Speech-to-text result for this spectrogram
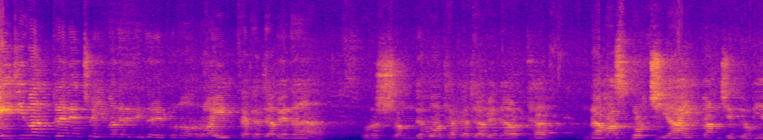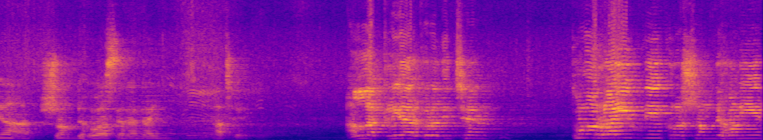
এই জীবনটা এনেছো ইমানের ভিতরে কোনো রাইট থাকা যাবে না, কোনো সন্দেহ থাকা যাবে না, অর্থাৎ নামাজ পড়ছি, আইন মানছি, দুনিয়ার সন্দেহ আছে না নাই? আছে। আল্লাহ ক্লিয়ার করে দিচ্ছেন, কোন রাইব নেই, কোন সন্দেহ নিয়ে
